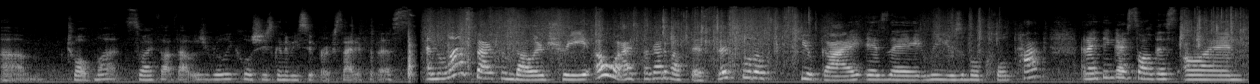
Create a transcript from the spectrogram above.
um, 12 months. So I thought that was really cool. She's going to be super excited for this. And the last bag from Dollar Tree, oh, I forgot about this. This little cute guy is a reusable cold pack. And I think I saw this on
